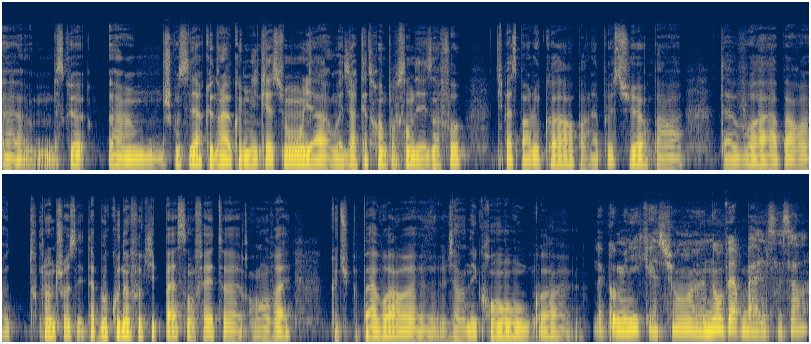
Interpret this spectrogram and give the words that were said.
Euh, parce que euh, je considère que dans la communication, il y a, on va dire, 80% des infos qui passent par le corps, par la posture, par ta voix, par tout plein de choses. Et tu as beaucoup d'infos qui passent en fait en vrai que tu peux pas avoir via un écran ou quoi. La communication non verbale, c'est ça?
